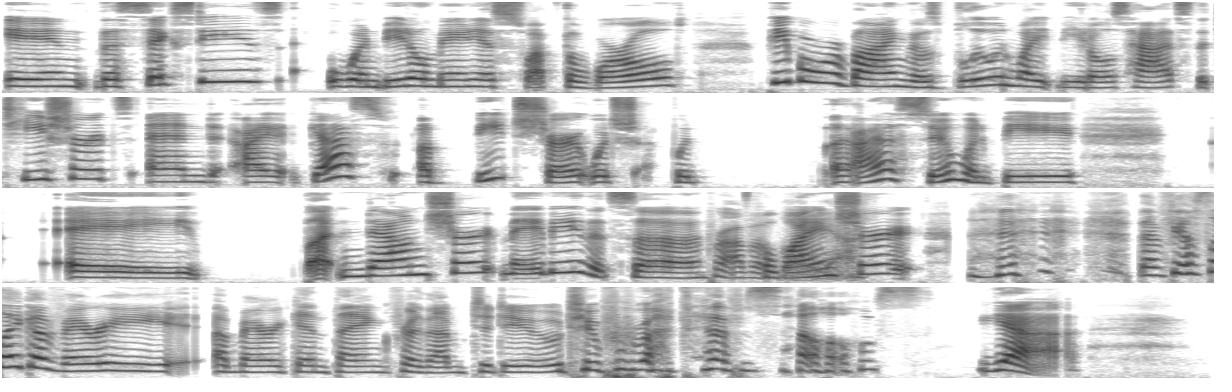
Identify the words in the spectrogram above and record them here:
In the 60s, when Beatlemania swept the world, people were buying those blue and white Beatles hats, the t shirts, and I guess a beach shirt, which would, I assume, would be a button down shirt, maybe that's a Probably, Hawaiian yeah. shirt. that feels like a very American thing for them to do to promote themselves. Yeah.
